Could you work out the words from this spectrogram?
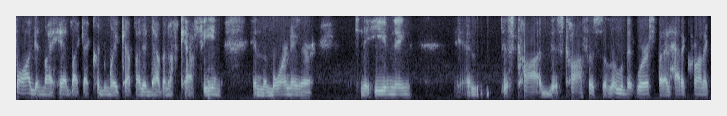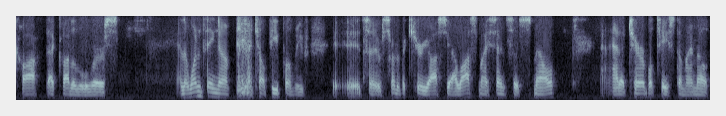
fog in my head, like I couldn't wake up. I didn't have enough caffeine in the morning or in the evening. And this cough, this cough was a little bit worse, but I'd had a chronic cough that got a little worse. And the one thing uh, I tell people, and we've it's a sort of a curiosity. I lost my sense of smell. I had a terrible taste in my mouth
